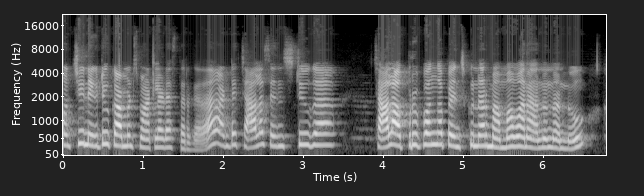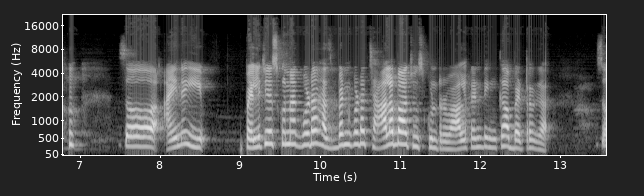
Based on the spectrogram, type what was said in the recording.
వచ్చి నెగిటివ్ కామెంట్స్ మాట్లాడేస్తారు కదా. అంటే చాలా సెన్సిటివ్గా చాలా అపురూపంగా పెంచుకున్నారు మా అమ్మ మా నాన్న నన్ను. సో అయినా ఈ పెళ్ళి చేసుకున్నాక కూడా హస్బెండ్ కూడా చాలా బాగా చూసుకుంటారు. వాళ్ళకంటే ఇంకా బెటర్గా. సో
